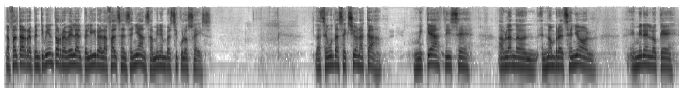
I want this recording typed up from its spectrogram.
La falta de arrepentimiento revela el peligro de la falsa enseñanza. Miren versículo 6. La segunda sección acá. Miqueas dice, hablando en, nombre del Señor, y miren lo que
